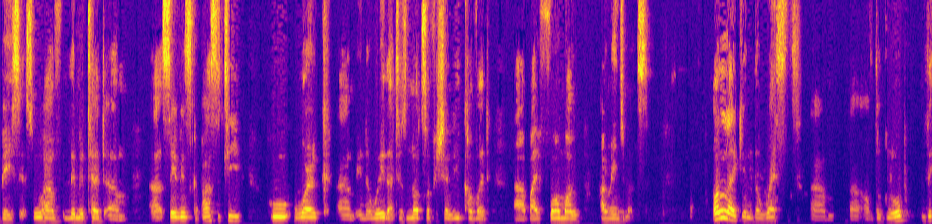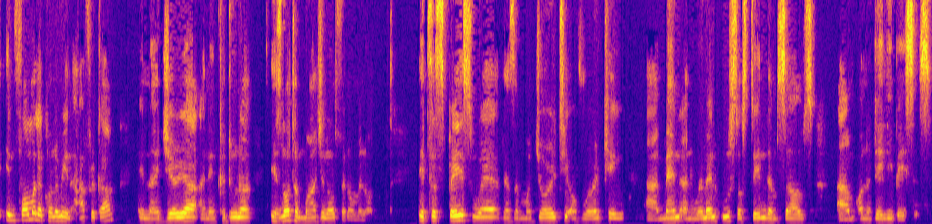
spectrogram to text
basis, who have limited um, uh, savings capacity, who work um, in a way that is not sufficiently covered by formal arrangements unlike in the west um, uh, of the globe, the informal economy in Africa, in Nigeria, and in Kaduna is not a marginal phenomenon. It's a space where there's a majority of working uh, men and women who sustain themselves um, on a daily basis.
